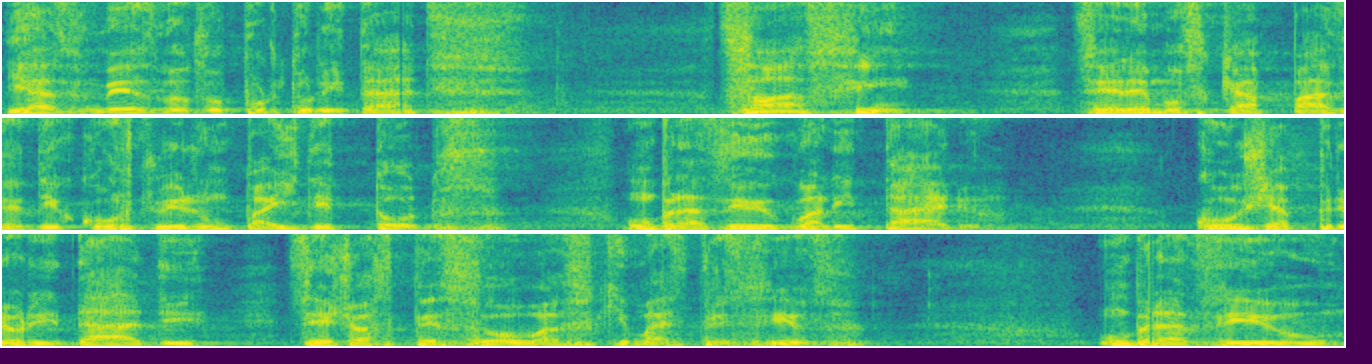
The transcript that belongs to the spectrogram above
e as mesmas oportunidades. Só assim seremos capazes de construir um país de todos, um Brasil igualitário, cuja prioridade sejam as pessoas que mais precisam. Um Brasil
